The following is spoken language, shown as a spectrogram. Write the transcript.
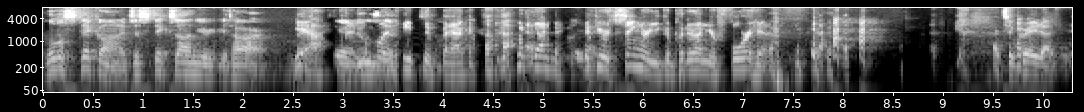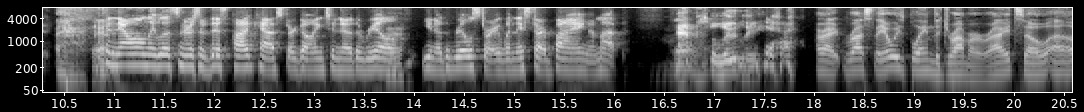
little stick on it. Just sticks on your guitar. Yeah, yeah it it back. You it your, if you're a singer, you can put it on your forehead. That's a great idea. and now only listeners of this podcast are going to know the real, you know, the real story when they start buying them up. Absolutely. Yeah. All right, Russ, they always blame the drummer, right? So uh,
